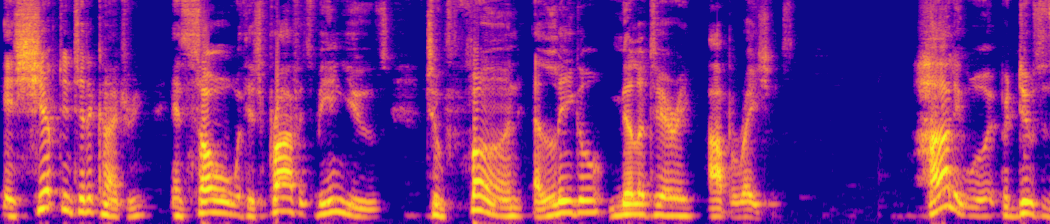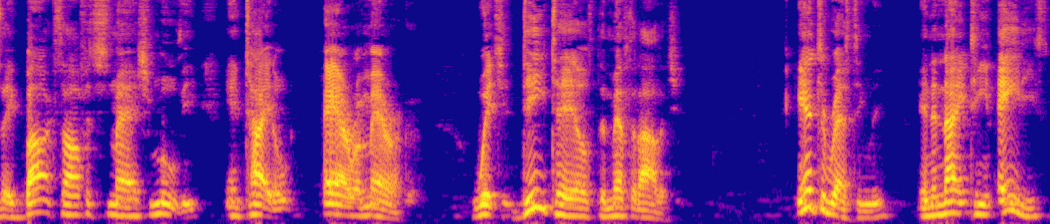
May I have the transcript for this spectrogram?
is shipped into the country and sold with its profits being used to fund illegal military operations. Hollywood produces a box office smash movie entitled Air America, which details the methodology. Interestingly, in the 1980s,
